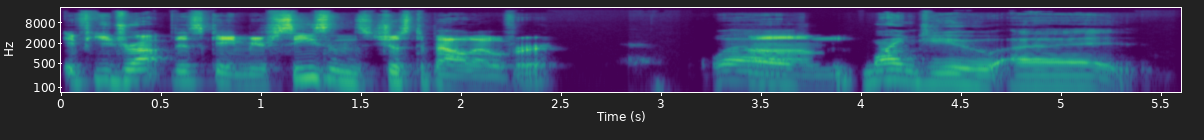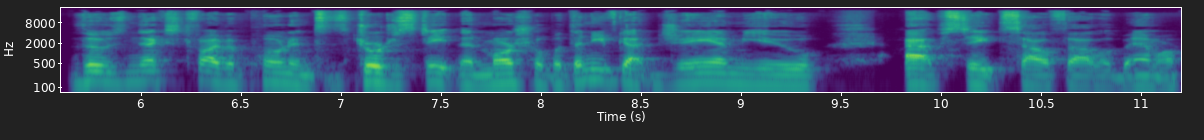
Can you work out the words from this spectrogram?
if you drop this game, your season's just about over. Well, Um, mind you, uh, those next five opponents, it's Georgia State, then Marshall, but then you've got JMU, App State, South Alabama.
